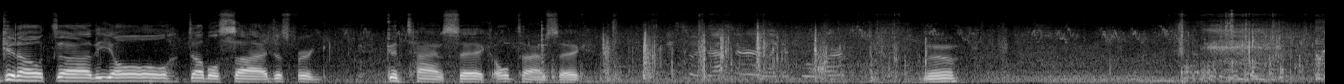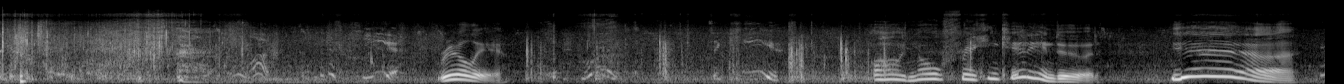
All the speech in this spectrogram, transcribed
get out uh, the old double side just for good time's sake, old time's sake. Piece to a dresser or like a drawer. Yeah. Hey, look. Look at this key. Really? It's a key. Oh, no freaking kidding, dude. Yeah. Yeah.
